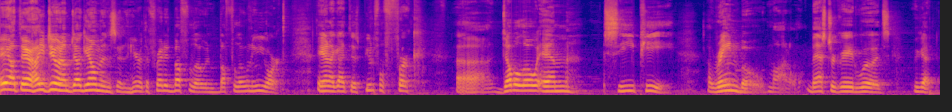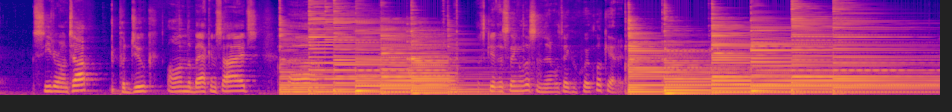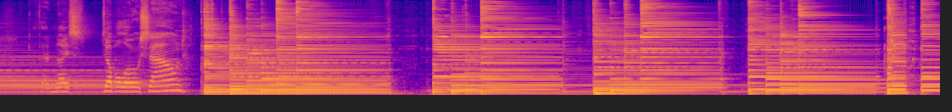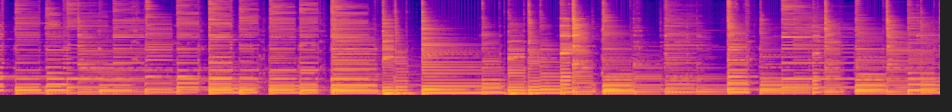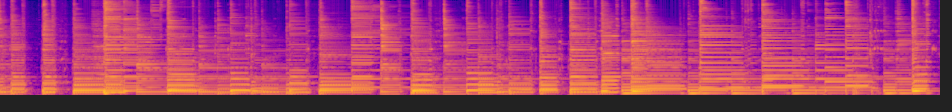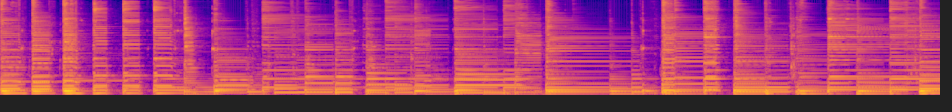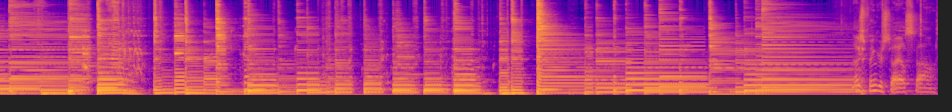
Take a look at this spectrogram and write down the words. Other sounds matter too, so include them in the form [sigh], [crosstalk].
Hey out there, how you doing? I'm Doug Yeomans, and I'm here at the Fretted Buffalo in Buffalo, New York. And I got this beautiful Furch uh, OM a rainbow model, master grade woods. We got cedar on top, Paduak on the back and sides. Uh, let's give this thing a listen, then we'll take a quick look at it. Got that nice double O sound. Finger style sound.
